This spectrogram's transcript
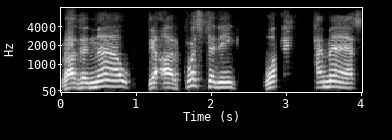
Rather now they are questioning why Hamas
